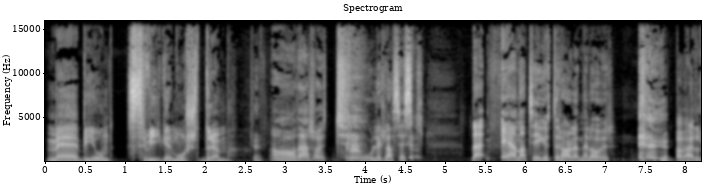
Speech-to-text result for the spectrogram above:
med bioen 'Svigermors drøm'. Åh, det er så utrolig klassisk. Det er én av ti gutter har den, jeg lover. Ja vel.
